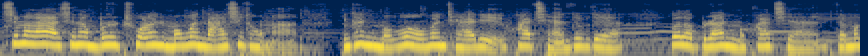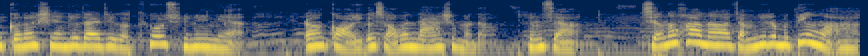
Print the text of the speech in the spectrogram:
喜马拉雅现在不是出了什么问答系统吗？你看你们问我问题还得花钱，对不对？为了不让你们花钱，咱们隔段时间就在这个 QQ 群里面，然后搞一个小问答什么的，行不行？行的话呢，咱们就这么定了啊。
